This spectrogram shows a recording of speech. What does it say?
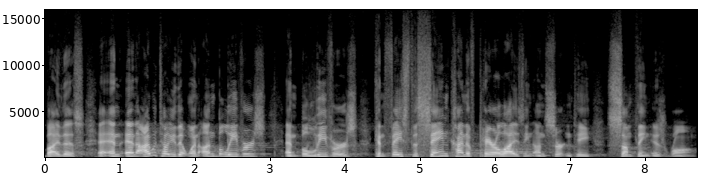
by this. And, and I would tell you that when unbelievers and believers can face the same kind of paralyzing uncertainty, something is wrong.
